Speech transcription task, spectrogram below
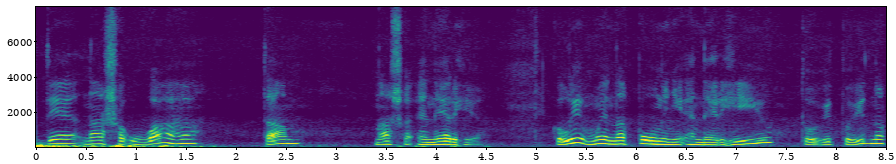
де наша увага, там наша енергія. Коли ми наповнені енергією, то відповідно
